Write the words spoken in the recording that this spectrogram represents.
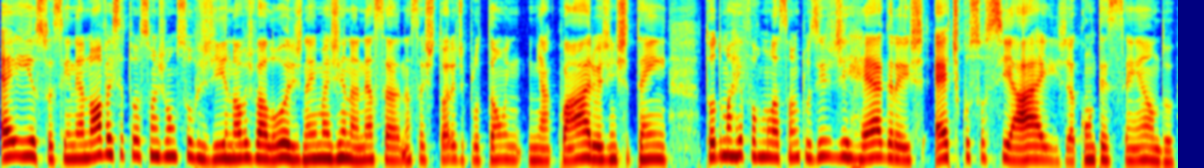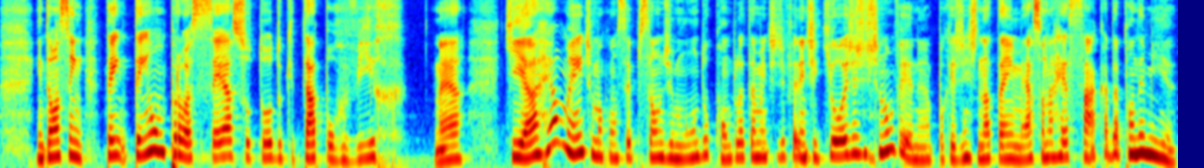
é isso, assim, né? Novas situações vão surgir, novos valores, né? Imagina, nessa, nessa história de Plutão em, em Aquário, a gente tem toda uma reformulação, inclusive, de regras ético-sociais acontecendo. Então, assim, tem, tem um processo todo que está por vir, né? Que é realmente uma concepção de mundo completamente diferente. Que hoje a gente não vê, né? Porque a gente ainda está imerso na ressaca da pandemia.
